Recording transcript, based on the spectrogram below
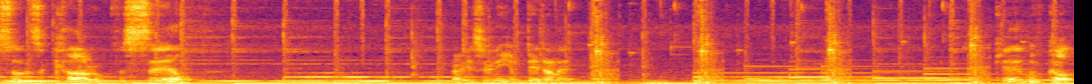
So there's a car up for sale. Alright, so we need to bid on it. Okay, we've got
